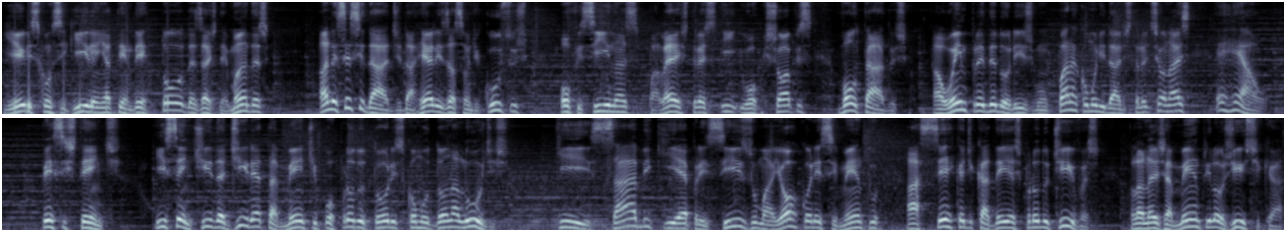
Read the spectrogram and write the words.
e eles conseguirem atender todas as demandas, a necessidade da realização de cursos, oficinas, palestras e workshops voltados ao empreendedorismo para comunidades tradicionais é real, persistente e sentida diretamente por produtores como Dona Lourdes, que sabe que é preciso maior conhecimento acerca de cadeias produtivas, planejamento e logística,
